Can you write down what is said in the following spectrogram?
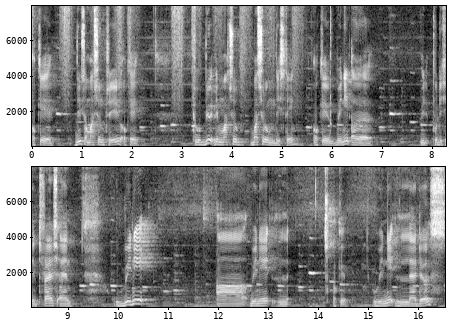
okay this is a mushroom tree okay to build the mushroom mushroom this thing okay we need a we put this in trash and we need uh we need okay we need ladders.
